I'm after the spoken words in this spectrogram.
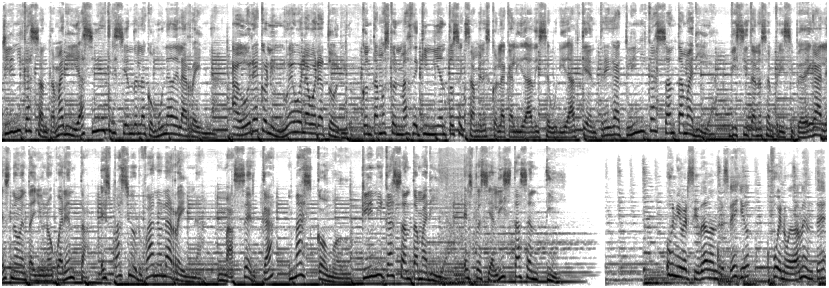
Clínica Santa María sigue creciendo en la comuna de La Reina, ahora con un nuevo laboratorio. Contamos con más de 500 exámenes con la calidad y seguridad que entrega Clínica Santa María. Visítanos en Príncipe de Gales 9140, Espacio Urbano La Reina. Más cerca, más cómodo. Clínica Santa María, especialistas en ti. Universidad Andrés Bello fue nuevamente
